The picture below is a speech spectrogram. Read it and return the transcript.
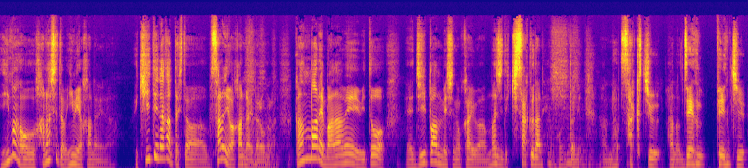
今を話してても意味わかんないな。聞いてなかった人はさらにわかんないだろうから。頑張れバナメイビとえージーパン飯の回はマジで気さくだね。本当に。あの、作中、あの、前編中。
